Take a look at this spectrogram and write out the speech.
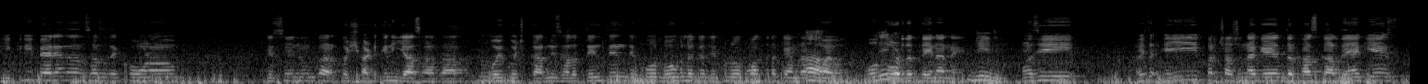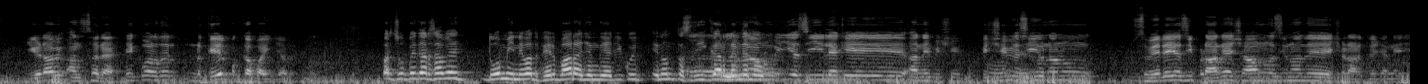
ਠੀਕ ਨਹੀਂ ਪੈ ਤਾਂ ਸਰ ਦੇਖੋ ਹੁਣ ਕਿਸੇ ਨੂੰ ਘਰ ਕੋਈ ਛੱਡ ਕੇ ਨਹੀਂ ਜਾ ਸਕਦਾ ਕੋਈ ਕੁਝ ਕਰ ਨਹੀਂ ਸਕਦਾ। ਤਿੰਨ ਤਿੰਨ ਦੇਖੋ ਲੋਕ ਲੱਗੇ ਦੇਖੋ ਲੋਕ ਵੱਲ ਤੇਰਾ ਕੈਮਰਾ ਘੁਮਾਇਓ ਉਹ ਜੀ। ਤੋੜ ਦਿੱਤੇ ਇਹਨਾਂ ਨੇ। ਜੀ ਜੀ। ਹੁਣ ਅਸੀਂ ਅਸੀਂ ਤਾਂ ਇਹੀ ਪ੍ਰਸ਼ਾਸਨ ਅੱਗੇ ਦਰਖਾਸਤ ਕਰਦੇ ਹਾਂ ਕਿ ਇਹ ਜਿਹੜਾ ਵੀ ਅਨਸਰ ਹੈ ਇੱਕ ਵਾਰ ਦਾ ਨਕੇਲ ਪੱਕਾ ਪਾਈ ਜਾਵੇ। ਪਰ ਸੂਬੇਦਾਰ ਸਾਹਿਬ ਇਹ 2 ਮਹੀਨੇ ਬਾਅਦ ਫਿਰ ਬਾਹਰ ਆ ਜਾਂਦੇ ਆ ਜੀ ਕੋਈ ਇਹਨਾਂ ਨੂੰ ਤਸਦੀਕ ਕਰ ਲੈਂਦੇ ਉਹਨਾਂ ਲੋਕ? ਵੀ ਅਸੀਂ ਲੈ ਕੇ ਆਨੇ ਪਿੱਛੇ ਪਿੱਛੇ ਵੀ ਅਸੀਂ ਉਹਨਾਂ ਨੂੰ ਸਵੇਰੇ ਅਸੀਂ ਫੜਾਉਂਦੇ ਹਾਂ ਸ਼ਾਮ ਨੂੰ ਅਸੀਂ ਉਹਨਾਂ ਦੇ ਛਡਾਣ ਚਲੇ ਜਾਂਦੇ ਜੀ।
